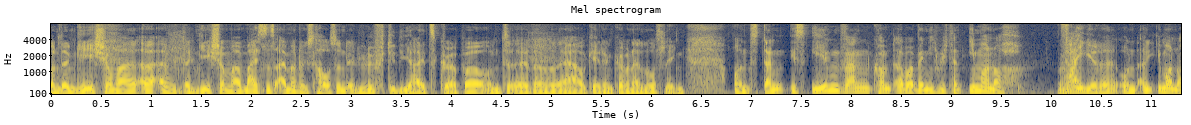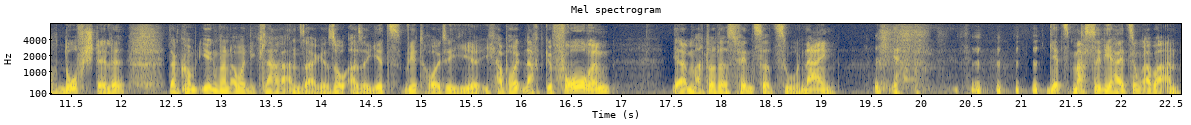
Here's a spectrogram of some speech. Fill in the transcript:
Und dann gehe ich schon mal, äh, äh, dann gehe ich schon mal meistens einmal durchs Haus und entlüfte die Heizkörper und äh, dann, ja, okay, dann können wir dann loslegen. Und dann ist irgendwann kommt aber, wenn ich mich dann immer noch weigere und immer noch doof stelle, dann kommt irgendwann aber die klare Ansage. So, also jetzt wird heute hier, ich habe heute Nacht gefroren. Ja, mach doch das Fenster zu. Nein. Ja. Jetzt machst du die Heizung aber an.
